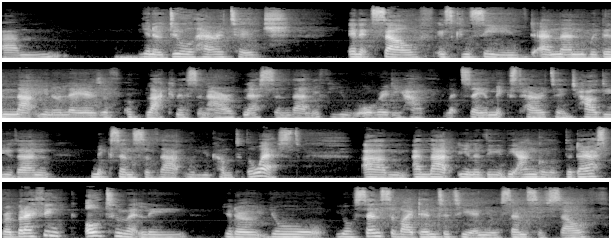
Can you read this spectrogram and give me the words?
um, you know, dual heritage in itself is conceived. And then within that, you know, layers of, of blackness and Arabness. And then if you already have, let's say, a mixed heritage, how do you then make sense of that when you come to the West? Um, and that, you know, the, the angle of the diaspora. But I think ultimately, you know, your your sense of identity and your sense of self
